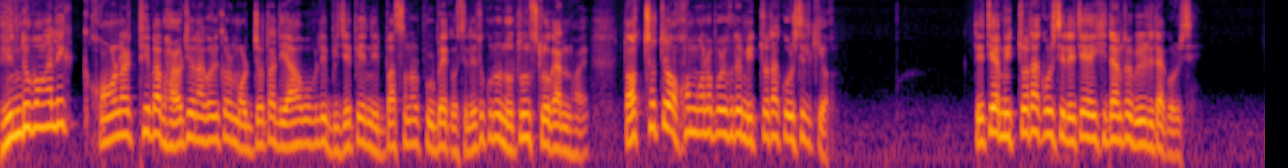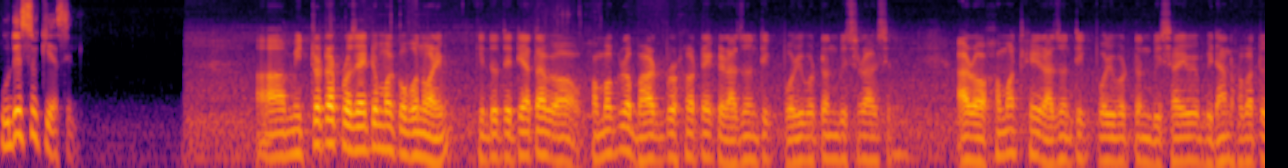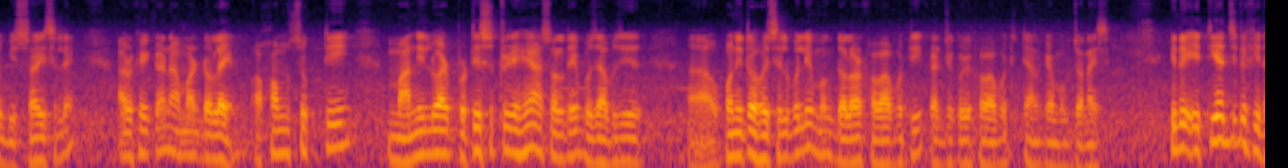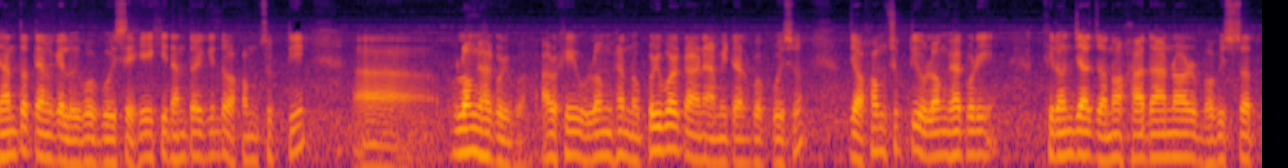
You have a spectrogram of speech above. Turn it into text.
হিন্দু বঙালীক শৰণাৰ্থী বা ভাৰতীয় নাগৰিকৰ মৰ্যাদা দিয়া হ'ব বুলি বিজেপিয়ে নিৰ্বাচনৰ পূৰ্বে কৈছিল এইটো কোনো নতুন শ্লোগান নহয়। তৎসত্বেও অসম গণ পৰিষদে মিত্ৰতা কৰিছিল কিয়? তেতিয়া মিত্ৰতা কৰিছিল এতিয়া এই সিদ্ধান্তৰ বিৰোধিতা কৰিছে। উদ্দেশ্য কি আছিল? মিত্ৰতাৰ পৰ্যায়টো মই ক'ব নোৱাৰিম কিন্তু তেতিয়া এটা সমগ্ৰ ভাৰতবৰ্ষত এক ৰাজনৈতিক পৰিৱৰ্তন বিচৰা হৈছিল। আৰু অসমত সেই ৰাজনৈতিক পৰিৱৰ্তন বিচাৰি বিধানসভাটো বিচাৰিছিলে আৰু সেইকাৰণে আমাৰ দলে অসম চুক্তি মানি লোৱাৰ প্ৰতিশ্ৰুতিৰেহে আচলতে বুজাবুজি উপনীত হৈছিল বুলি মোক দলৰ সভাপতি কাৰ্যকৰী সভাপতি তেওঁলোকে মোক জনাইছে। কিন্তু এতিয়া যিটো সিদ্ধান্ত তেওঁলোকে ল'ব গৈছে সেই সিদ্ধান্তই কিন্তু অসম চুক্তি উলংঘা কৰিব। আৰু সেই উলংঘা নকৰিবৰ কাৰণে আমি তেওঁলোকক কৈছোঁ যে অসম চুক্তি উলংঘা কৰি খিলঞ্জীয়া জনসাধাৰণৰ ভৱিষ্যত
